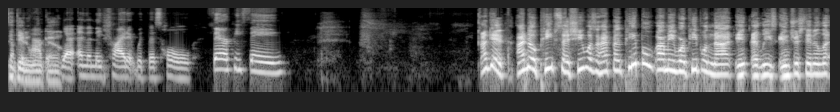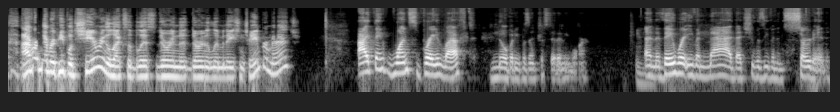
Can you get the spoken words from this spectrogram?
It didn't work out. Yeah, and then they tried it with this whole therapy thing. Again, I know Peep says she wasn't hyped, but people, I mean, were people not in, at least interested in? Le- I remember people cheering Alexa Bliss during the during the Elimination Chamber match. I think once Bray left, nobody was interested anymore. Mm-hmm. And they were even mad that she was even inserted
